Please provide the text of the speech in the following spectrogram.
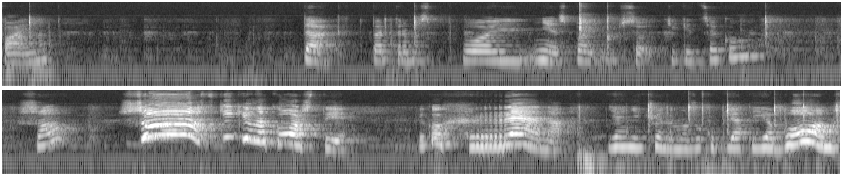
файна. Так, тепер треба спойль... Ні, спойль... Все, тільки це коли. Що? Що? Скільки вона коштує? Якого хрена? Я нічого не можу купляти. Я бомж.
